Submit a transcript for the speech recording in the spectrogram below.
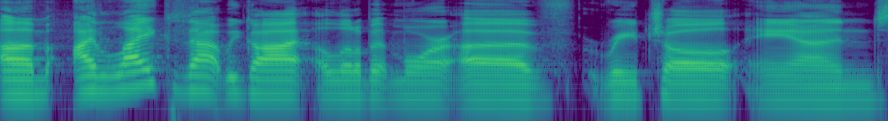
Um, I like that we got a little bit more of Rachel and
